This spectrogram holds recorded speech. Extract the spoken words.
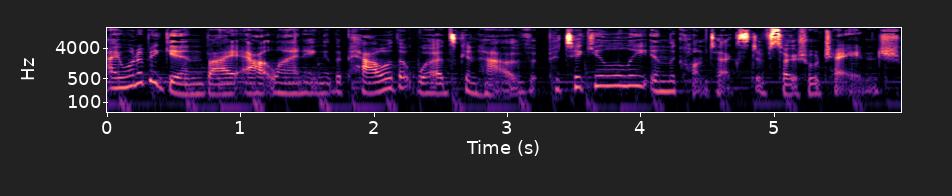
I want to begin by outlining the power that words can have, particularly in the context of social change.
